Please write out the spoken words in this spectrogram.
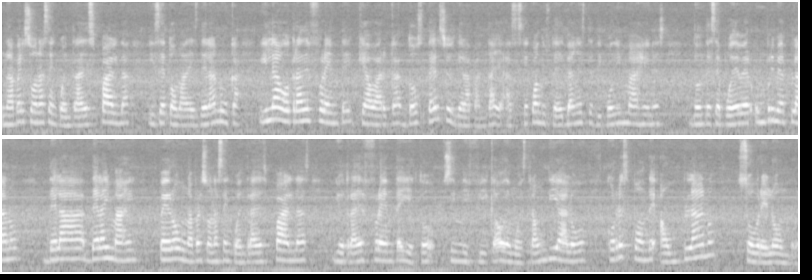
Una persona se encuentra de espalda y se toma desde la nuca y la otra de frente que abarca dos tercios de la pantalla. Así que cuando ustedes vean este tipo de imágenes donde se puede ver un primer plano de la, de la imagen, pero una persona se encuentra de espaldas y otra de frente y esto significa o demuestra un diálogo, corresponde a un plano sobre el hombro.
